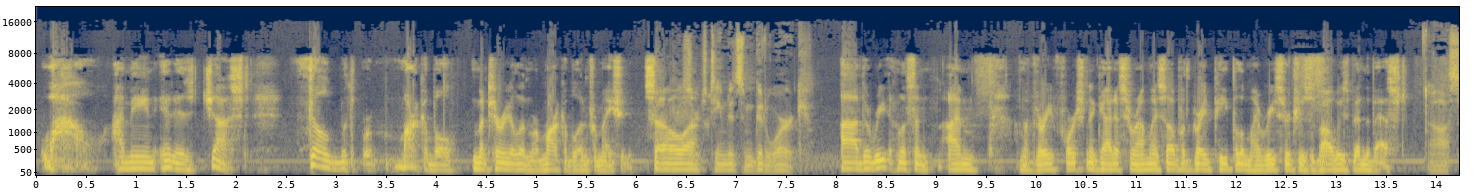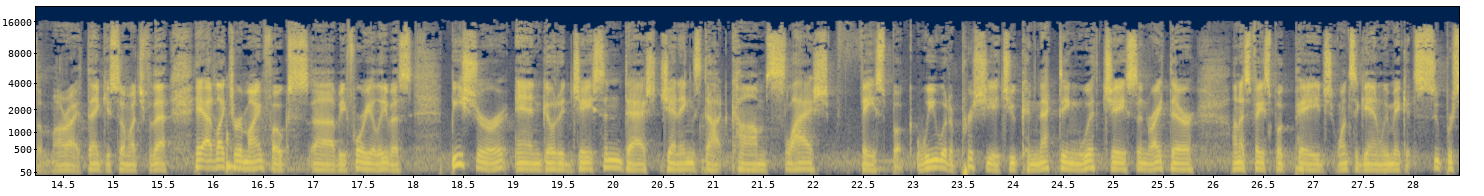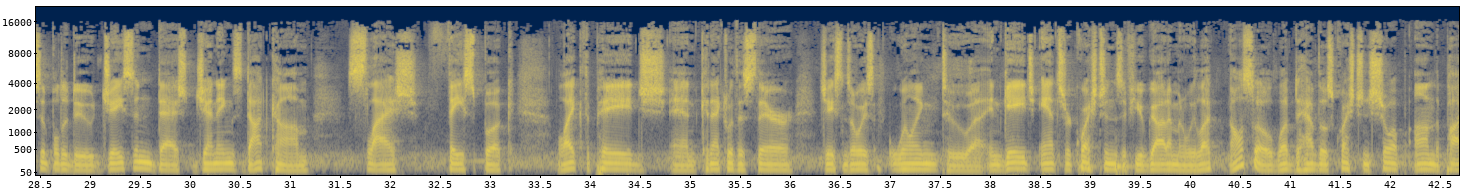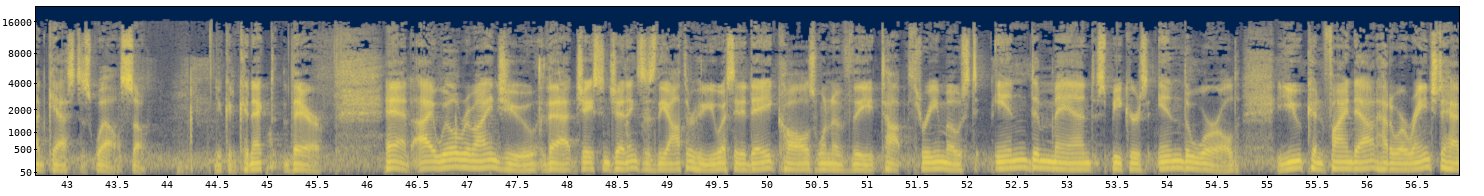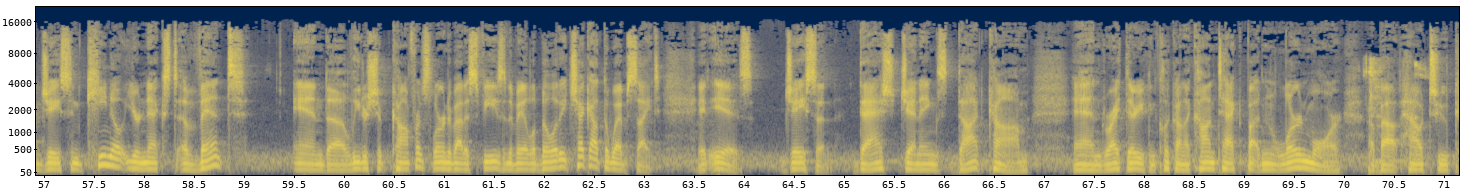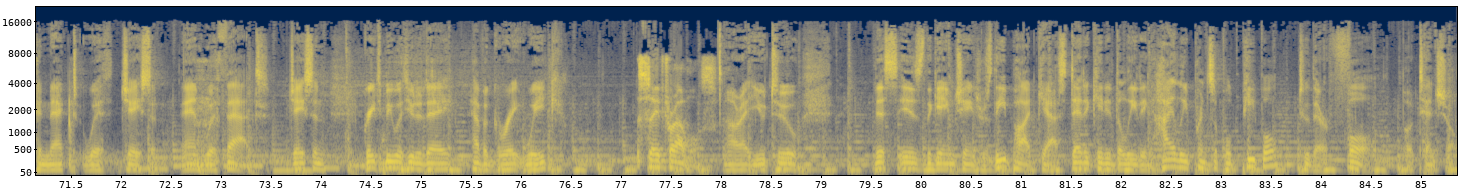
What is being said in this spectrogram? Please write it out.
Wow. I mean, it is just filled with remarkable material and remarkable information. So, uh, research team did some good work. Uh, the re- listen, I'm I'm a very fortunate guy to surround myself with great people, and my researchers have always been the best. Awesome. All right, thank you so much for that. Hey, I'd like to remind folks uh, before you leave us, be sure and go to jason-jennings.com slash Facebook. We would appreciate you connecting with Jason right there on his Facebook page. Once again, we make it super simple to do. jason-jennings.com slash Facebook. Like the page and connect with us there. Jason's always willing to uh, engage, answer questions if you've got them, and we also love to have those questions show up on the podcast as well. So you can connect there. And I will remind you that Jason Jennings is the author who USA Today calls one of the top three most in demand speakers in the world. You can find out how to arrange to have Jason keynote your next event and uh, leadership conference. Learn about his fees and availability. Check out the website. It is Jason jennings.com. And right there, you can click on the contact button, learn more about how to connect with Jason. And with that, Jason, great to be with you today. Have a great week. Safe travels. All right, you too. This is The Game Changers, the podcast dedicated to leading highly principled people to their full potential.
